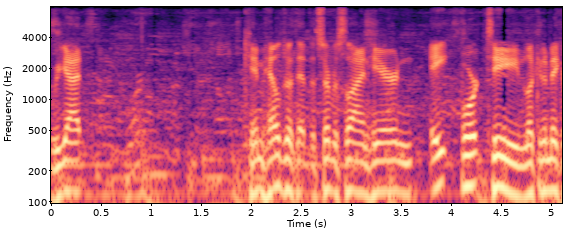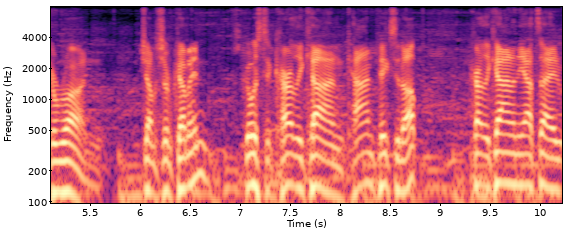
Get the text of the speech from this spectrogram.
We got Kim Hildreth at the service line here. 8-14, looking to make a run. Jump serve coming. Goes to Carly Kahn. Kahn picks it up. Carly Kahn on the outside.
